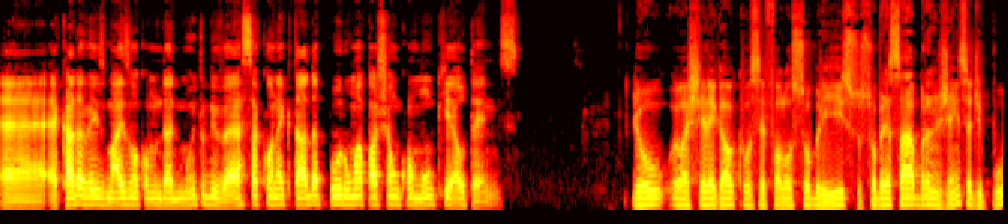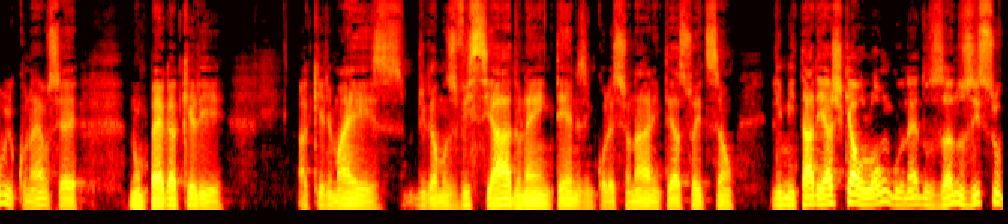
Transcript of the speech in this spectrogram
é, é cada vez mais uma comunidade muito diversa, conectada por uma paixão comum que é o tênis. Eu, eu achei legal que você falou sobre isso, sobre essa abrangência de público, né? Você não pega aquele aquele mais, digamos, viciado, né, em tênis, em colecionar, em ter a sua edição limitada. E acho que ao longo, né, dos anos isso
